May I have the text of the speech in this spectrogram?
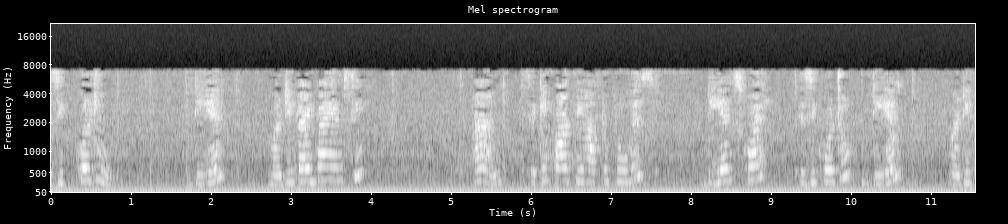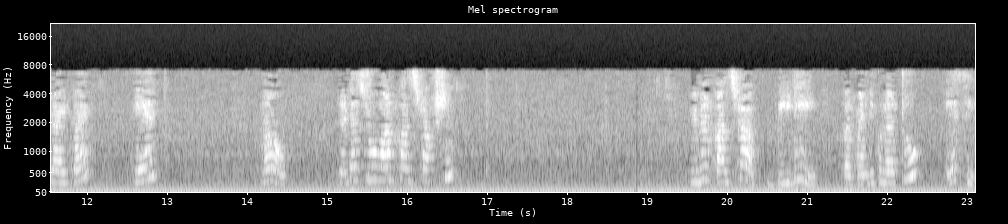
is equal to dn multiplied by mc and second part we have to prove is dn square is equal to dm multiplied by an now let us do one construction we will construct BD perpendicular to AC.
